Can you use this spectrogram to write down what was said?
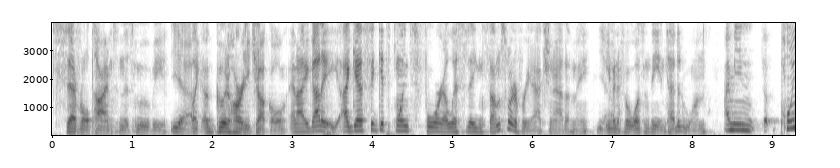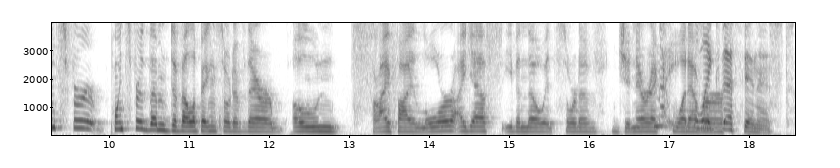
several times in this movie. yeah Like a good hearty chuckle. And I got I guess it gets points for eliciting some sort of reaction out of me, Yeah. even if it wasn't the intended one. I mean, uh, points for points for them developing sort of their own sci-fi lore, I guess, even though it's sort of generic, Not- whatever. Like the thinnest.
